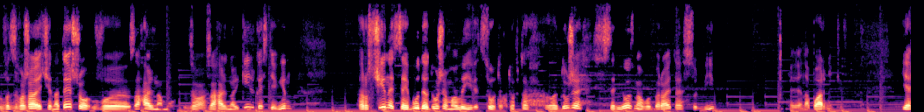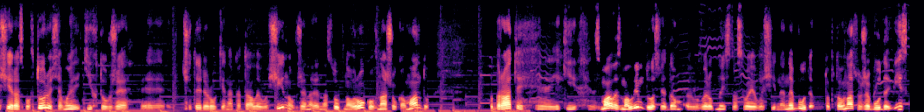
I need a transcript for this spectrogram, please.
зважаючи на те, що в загальному, за- загальної кількості він розчиниться і буде дуже малий відсоток. Тобто е, дуже серйозно вибирайте собі е, напарників. Я ще раз повторюся, ми ті, хто вже е, 4 роки накатали вощину, вже наступного року в нашу команду брати, е, які з, мал, з малим досвідом е, виробництва своєї вощини не будемо. Тобто у нас вже буде віск,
